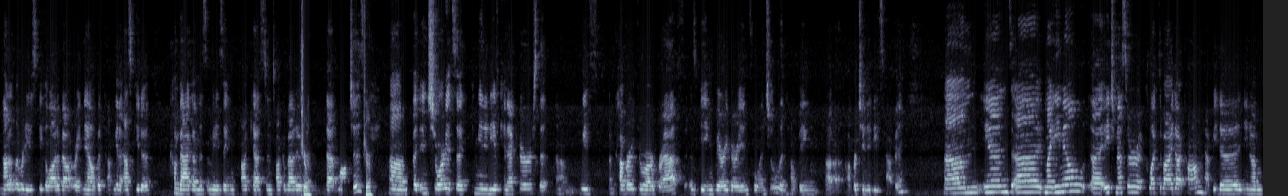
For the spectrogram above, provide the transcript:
not at liberty to speak a lot about right now, but I'm going to ask you to come back on this amazing podcast and talk about it Sure. when that launches. Sure. Um, but in short, it's a community of connectors that um, we've uncovered through our graph as being very, very influential in helping uh, opportunities happen. Um, and uh, my email, uh, hmesser at collectivei.com. Happy to, you know, I'm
